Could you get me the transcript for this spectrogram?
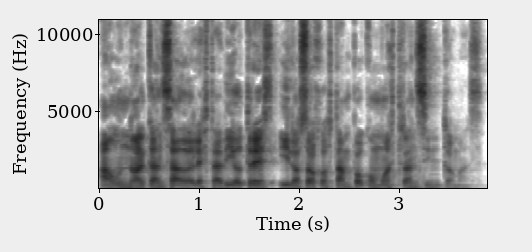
Aún no ha alcanzado el estadio 3 y los ojos tampoco muestran síntomas.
